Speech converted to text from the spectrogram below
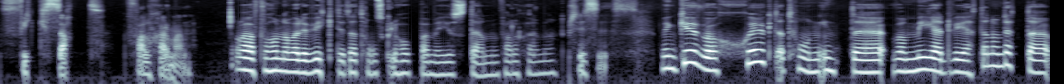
fixat fallskärmen. Ja, för honom var det viktigt att hon skulle hoppa med just den fallskärmen. Precis. Men gud vad sjukt att hon inte var medveten om detta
